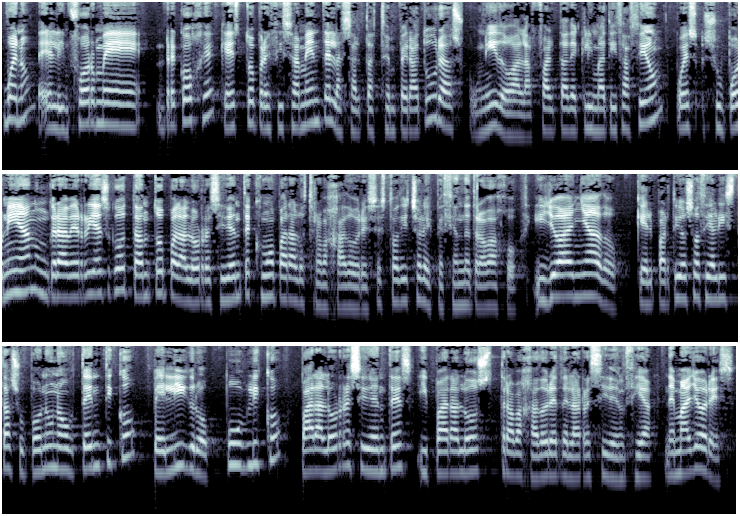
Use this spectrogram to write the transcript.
bueno, el informe recoge que esto precisamente, las altas temperaturas unido a la falta de climatización, pues suponían un grave riesgo tanto para los residentes como para los trabajadores. Esto ha dicho la Inspección de Trabajo. Y yo añado que el Partido Socialista supone un auténtico peligro público para los residentes y para los trabajadores de la residencia de mayores.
